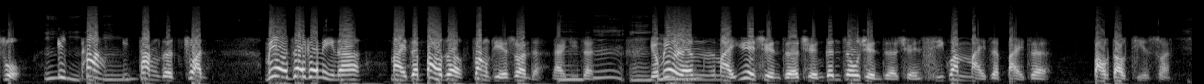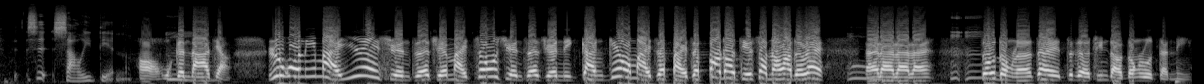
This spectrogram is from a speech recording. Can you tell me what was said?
做，嗯一趟嗯一趟的赚，没有再跟你呢买着抱着放结算的。来，吉正，有没有人买月选择权跟周选择权，习惯买着摆着报到结算？是少一点了？哦，我跟大家讲，如果你买月选择权、买周选择权，你敢给我买着摆着报到结算的话，对不对？嗯来来来来，周董呢，在这个青岛东路等你，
